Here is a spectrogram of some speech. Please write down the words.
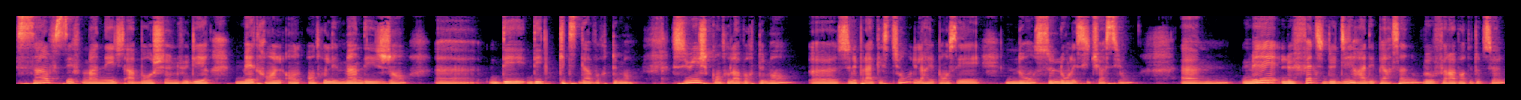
Self safe managed abortion veut dire mettre en, entre les mains des gens euh, des des kits d'avortement. Suis-je contre l'avortement? Euh, Ce n'est pas la question et la réponse est non selon les situations. Euh, mais le fait de dire à des personnes, vous pouvez vous faire avorter toute seule,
